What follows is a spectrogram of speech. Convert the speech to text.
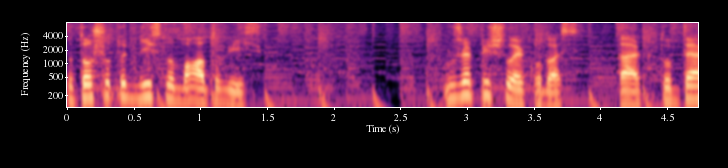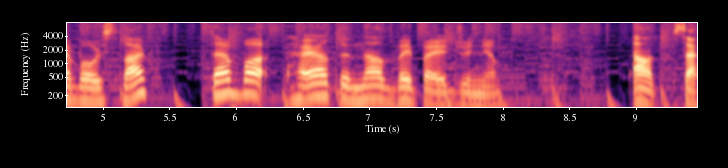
Ну то, що тут дійсно багато військ. Вже пішли кудись. Так, тут треба ось так. Треба грати на випередження. А, все.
